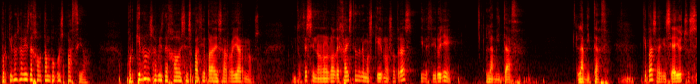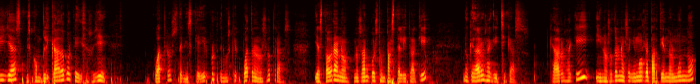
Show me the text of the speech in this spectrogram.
¿por qué nos habéis dejado tan poco espacio? ¿Por qué no nos habéis dejado ese espacio para desarrollarnos? Entonces, si no nos lo dejáis, tendremos que ir nosotras y decir, oye, la mitad, la mitad. ¿Qué pasa? Que si hay ocho sillas es complicado porque dices, oye, cuatro tenéis que ir porque tenemos que ir cuatro nosotras. Y hasta ahora no, nos han puesto un pastelito aquí. No, quedaros aquí, chicas. Quedaros aquí y nosotros nos seguimos repartiendo el mundo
